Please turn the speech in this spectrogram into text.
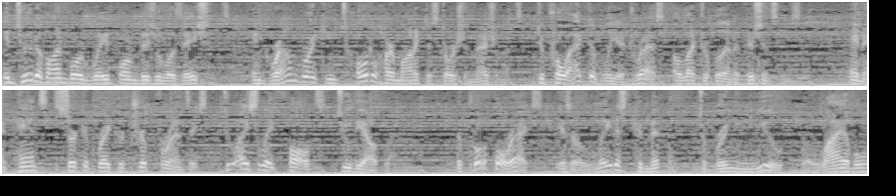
intuitive onboard waveform visualizations and groundbreaking total harmonic distortion measurements to proactively address electrical inefficiencies, and enhanced circuit breaker trip forensics to isolate faults to the outlet. The PRO4X is our latest commitment to bringing you reliable,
